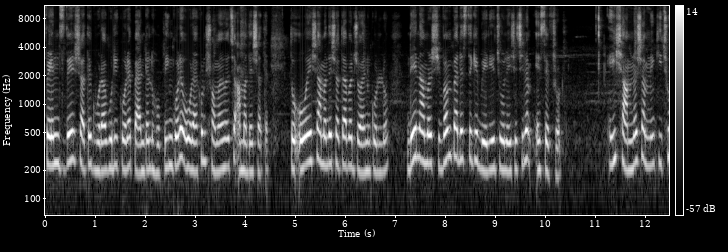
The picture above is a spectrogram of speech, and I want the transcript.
ফ্রেন্ডসদের সাথে ঘোরাঘুরি করে, প্যান্ডেল হোপিং করে, ওর এখন সময় হয়েছে আমাদের সাথে। তো ও এসে আমাদের সাথে আবার জয়েন করল। দেন আমরা শিবম প্যালেস থেকে বেরিয়ে চলে এসেছিলাম এস এফ রোড এই সামনাসামনি কিছু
